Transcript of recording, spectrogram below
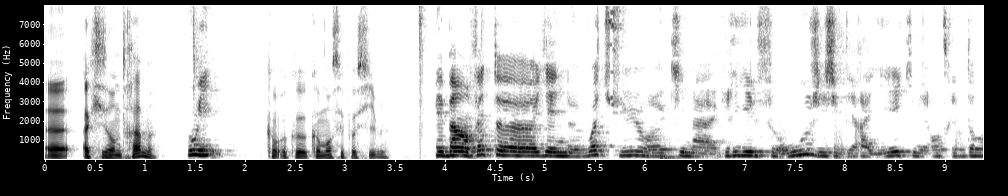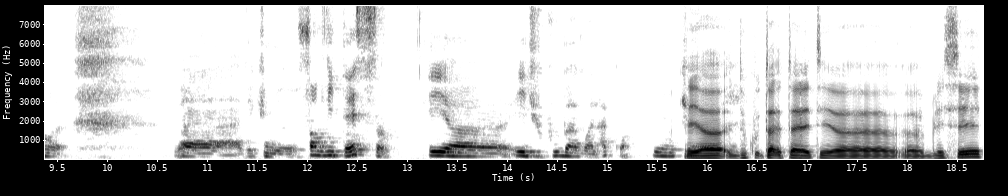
Euh, accident de tram? Oui comment c'est possible? Eh ben en fait, euh, il y a une voiture euh, qui m'a grillé le feu rouge et j'ai déraillé, qui m'est rentré dedans euh, avec une forte vitesse. Et, et, du coup, bah voilà quoi. et du coup, t'as as été blessé?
